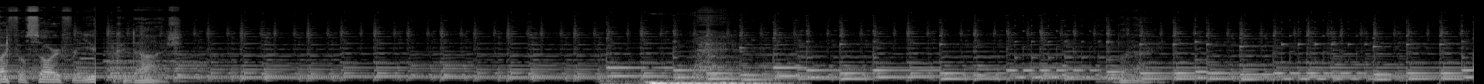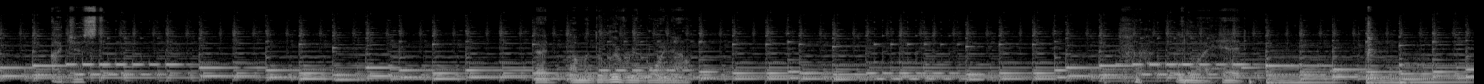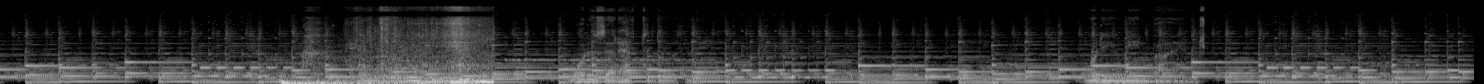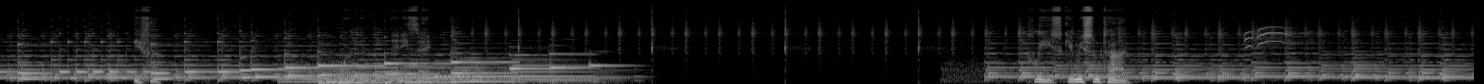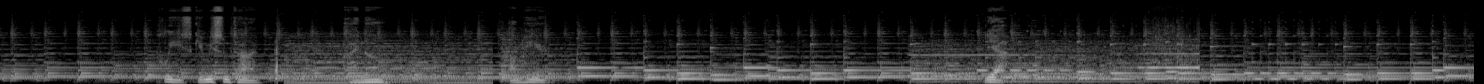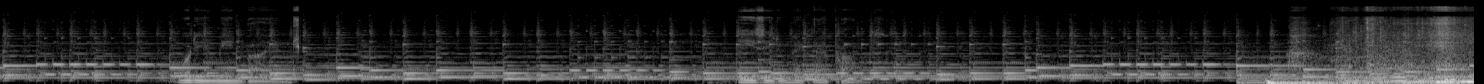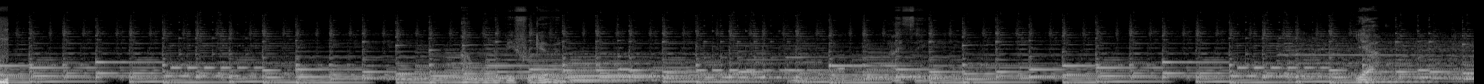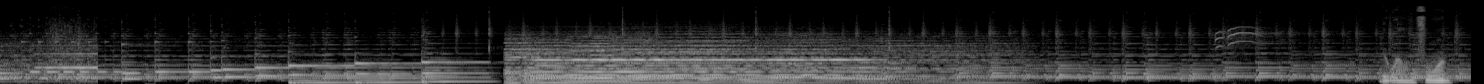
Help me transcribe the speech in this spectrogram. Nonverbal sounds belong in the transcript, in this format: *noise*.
I feel sorry for you, Kadaj. But I. I just. Dad, I'm a delivery boy now. *laughs* In my head. Does that have to do with me? What do you mean by it? Aoife? More than anything. Please, give me some time. Please, give me some time. I know. I'm here. Yeah. What do you mean by easy to make that promise? I want to be forgiven. Yeah. You're well informed.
